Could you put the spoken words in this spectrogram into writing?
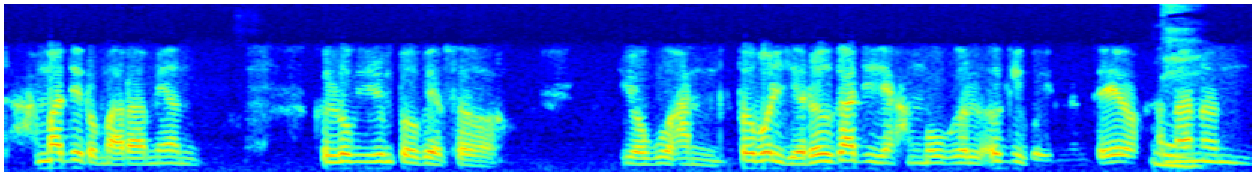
한마디로 말하면 근로기준법에서 요구한 법을 여러 가지 항목을 어기고 있는데요. 네. 하나는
